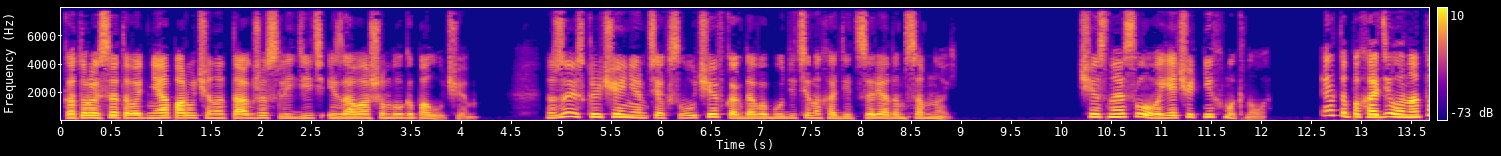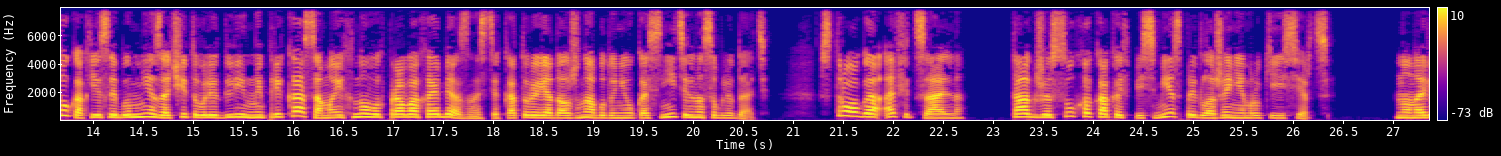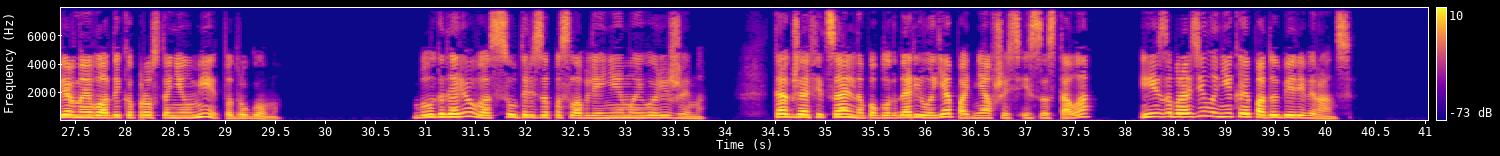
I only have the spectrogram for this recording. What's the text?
которой с этого дня поручено также следить и за вашим благополучием, за исключением тех случаев, когда вы будете находиться рядом со мной. Честное слово, я чуть не хмыкнула. Это походило на то, как если бы мне зачитывали длинный приказ о моих новых правах и обязанностях, которые я должна буду неукоснительно соблюдать. Строго, официально, так же сухо, как и в письме с предложением руки и сердца. Но, наверное, владыка просто не умеет по-другому. Благодарю вас, сударь, за послабление моего режима. Также официально поблагодарила я, поднявшись из-за стола, и изобразила некое подобие реверанса.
